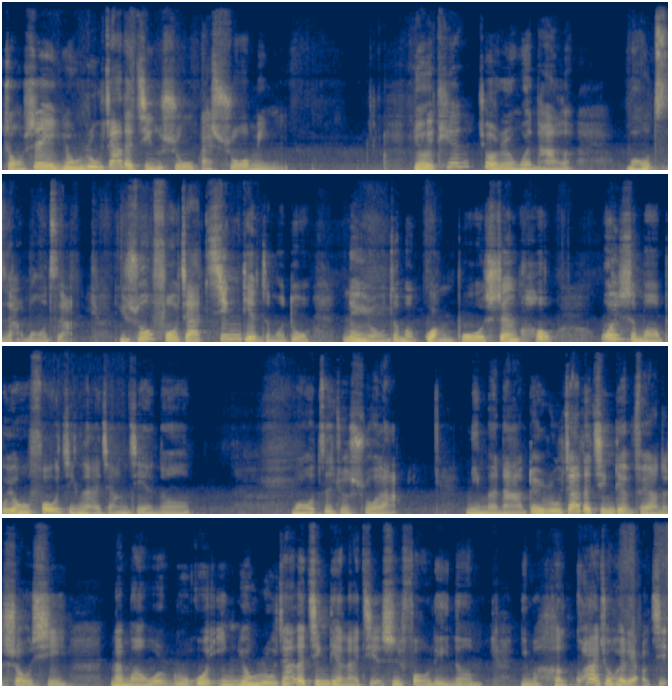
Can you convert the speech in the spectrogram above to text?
总是引用儒家的经书来说明。有一天，就有人问他了：“牟子啊，牟子啊。”你说佛家经典这么多，内容这么广博深厚，为什么不用佛经来讲解呢？牟子就说啦：“你们呐，对儒家的经典非常的熟悉，那么我如果引用儒家的经典来解释佛理呢，你们很快就会了解。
